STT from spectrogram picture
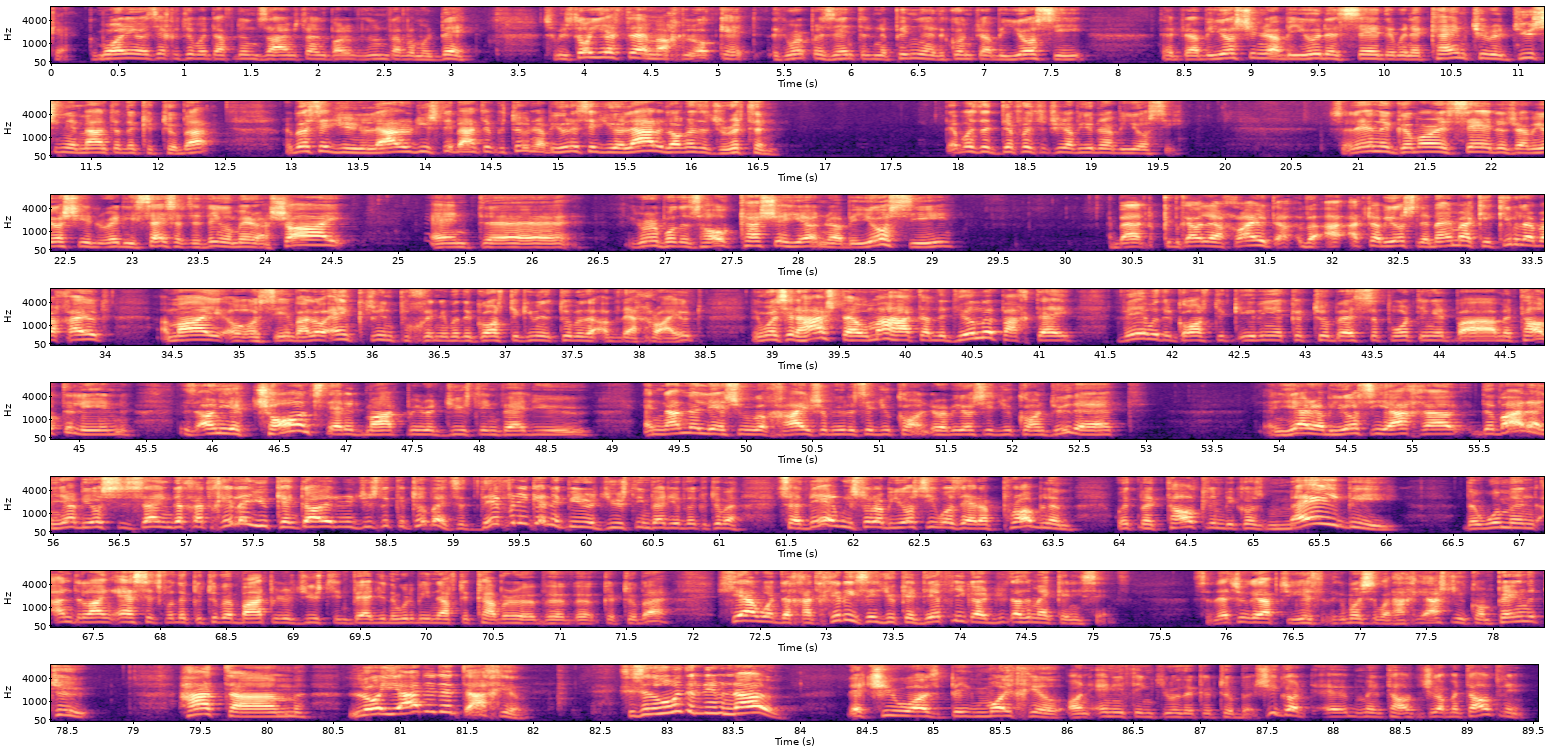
Okay. Good morning. I say Ketubah Daf Nun Zayim, starting the bottom of Nun Vav Amud Bet. So we saw yesterday Machloket, the Gemara presented an opinion according to Rabbi Yossi, that Rabbi Yossi and Rabbi Yehuda said that when it came to reducing the amount of the Ketubah, Rabbi said you're allowed to reduce the amount of Ketubah, and Rabbi Yehuda said you're allowed as long as it's written. That was the difference between Rabbi Yehuda and Rabbi Yossi. So then the Gemara said, does Rabbi Yossi already say such a thing, Omer Ashai? And uh, the Gemara brought this whole kasha here on Rabbi Yossi about Rabbi Yossi Lememra, Ki Kibel Rabbi Amai Osim, Valo En Ktrin Puchini, with regards to giving the of the Achrayut. The Gemara said, Hashta, Umahatam, the Dilma Pachte, there with regards to giving a Ketubah, supporting it by Metaltalin, there's only a chance that it might be reduced in value. And nonetheless, you Rabbi said you can't. Rabbi Yossi said you can't do that. And here Rabbi Yossi Yacha Devada, and here Rabbi Yossi is saying the you can go and reduce the ketubah. It's definitely going to be reduced in value of the ketubah. So there we saw Rabbi Yossi was at a problem with metaltlin because maybe the woman underlying assets for the ketubah might be reduced in value. There would be enough to cover her, her, her ketubah. Here, what the Chatchila says, you can definitely go. It doesn't make any sense. So that's what we got up to yesterday. The Gemara says, "What hachiyash? You comparing the two? Hatam lo yadid dachil." She said the woman didn't even know that she was being moichil on anything through the ketubah. She got uh, mental, she got mentaltlin.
